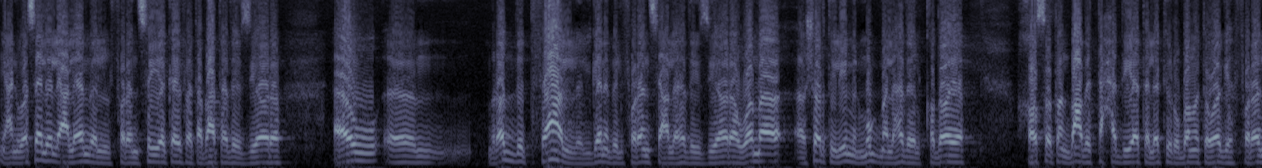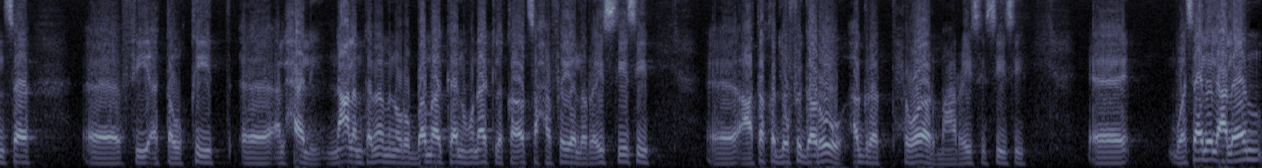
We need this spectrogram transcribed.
يعني وسائل الإعلام الفرنسية كيف تبعت هذه الزيارة أو ردة فعل الجانب الفرنسي على هذه الزيارة وما أشرت إليه من مجمل هذه القضايا خاصة بعض التحديات التي ربما تواجه فرنسا في التوقيت الحالي. نعلم تماما أنه ربما كان هناك لقاءات صحفية للرئيس السيسي أعتقد لو فيجارو أجرت حوار مع الرئيس السيسي وسائل الإعلام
